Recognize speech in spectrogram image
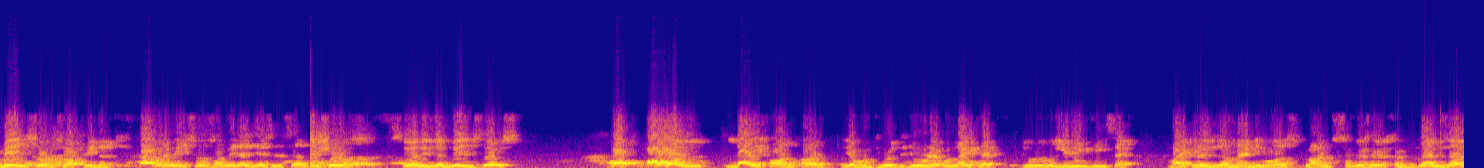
मेन सोर्स ऑफ एनर्जी का बरं मेन सोर्स ऑफ एनर्जी असेल sun source sun is the main source of all life on earth या पृथ्वीवरती जेवढ्या पण लाईफ आहेत जेवढे पण लिव्हिंग थिंग्स आहेत मायक्रोइझम अॅनिमल्स प्लांट सगळे सगळे सगळ्यांचा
